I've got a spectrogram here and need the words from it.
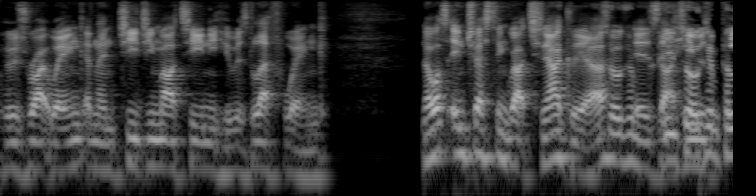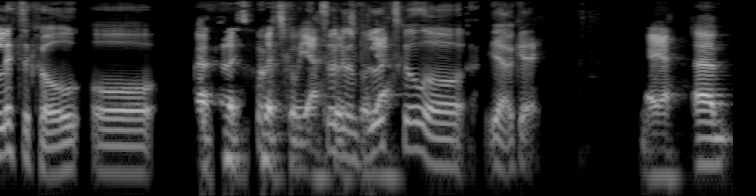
who was right wing, and then Gigi Martini, who was left wing. Now, what's interesting about Chinaglia Talking, is are you that was talking political or uh, polit- political, yeah, talking political, yeah, or yeah? Okay, yeah, yeah. Um,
